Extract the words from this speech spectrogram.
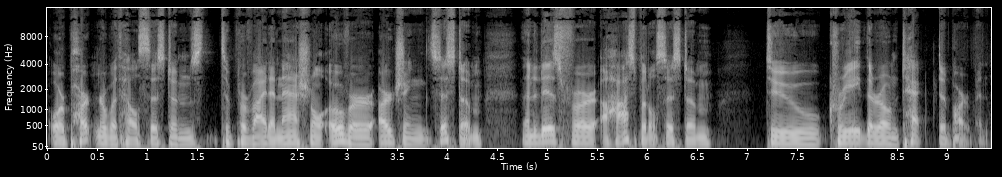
or partner with health systems to provide a national overarching system than it is for a hospital system to create their own tech department.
